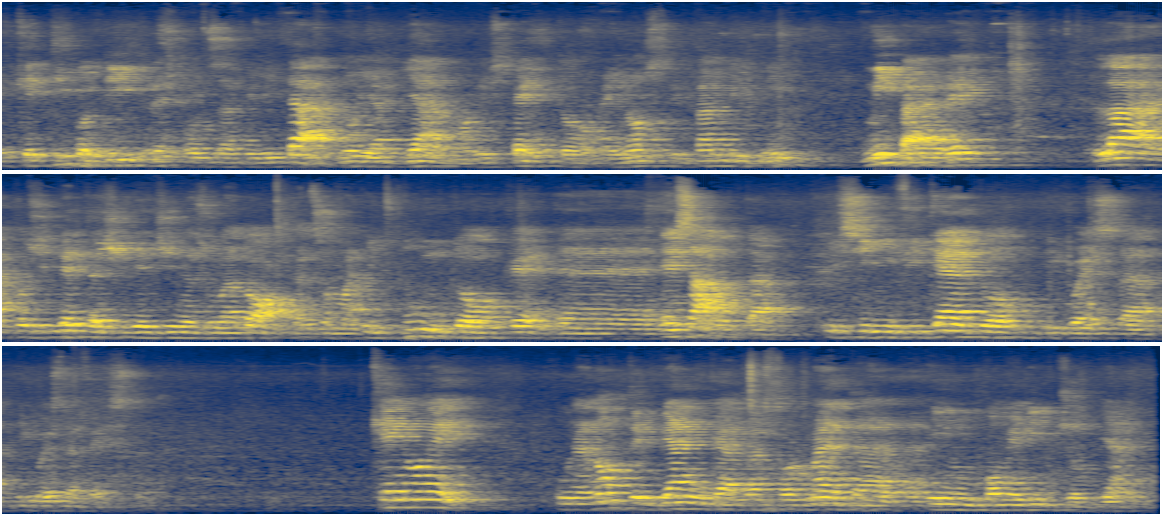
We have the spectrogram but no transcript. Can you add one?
e che tipo di responsabilità noi abbiamo rispetto ai nostri bambini, mi pare la cosiddetta ciliegina sulla torta, insomma il punto che eh, esalta il significato di questa, di questa festa, che non è una notte bianca trasformata in un pomeriggio bianco,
